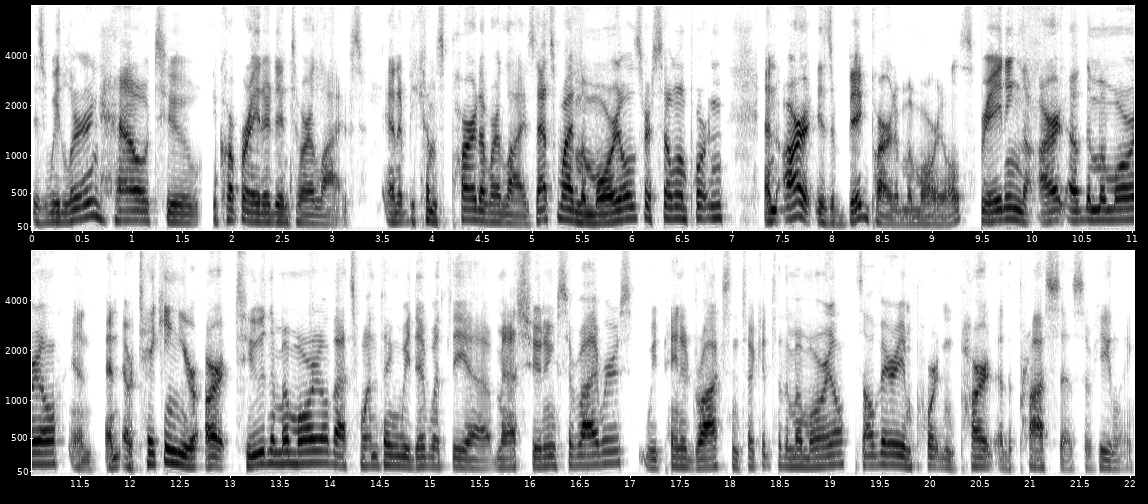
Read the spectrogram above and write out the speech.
is we learn how to incorporate it into our lives and it becomes part of our lives. That's why memorials are so important. And art is a big part of memorials. Creating the art of the memorial and, and or taking your art to the memorial. That's one thing we did with the uh, mass shooting survivors. We painted rocks and took it to the memorial. It's all very important part of the process of healing.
